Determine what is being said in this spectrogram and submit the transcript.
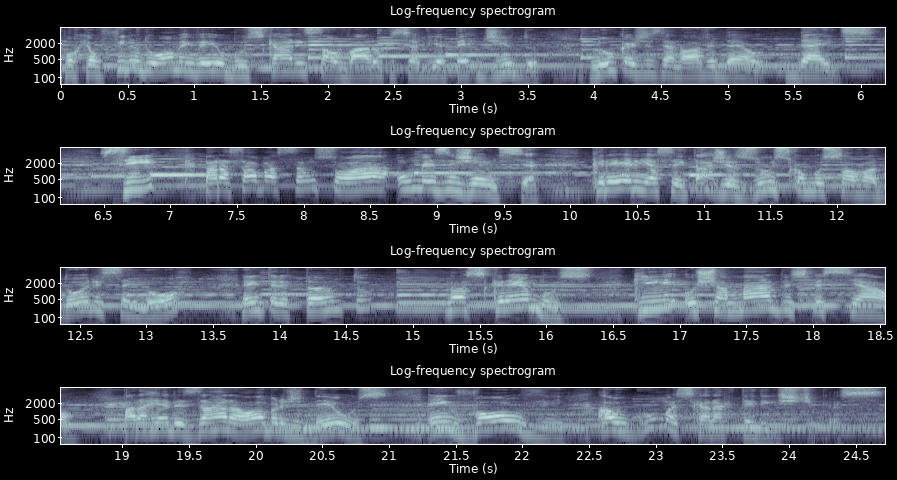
Porque o Filho do Homem veio buscar e salvar o que se havia perdido. Lucas 19, 10. Se para a salvação só há uma exigência: crer e aceitar Jesus como Salvador e Senhor, entretanto, nós cremos que o chamado especial para realizar a obra de Deus envolve algumas características.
